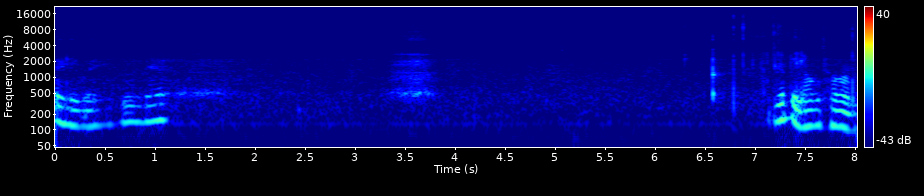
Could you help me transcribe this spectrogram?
Anyway, yeah. It'll be a long time.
